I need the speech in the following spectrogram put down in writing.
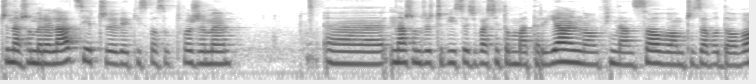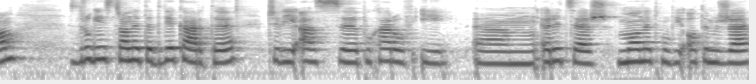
czy naszą relację, czy w jaki sposób tworzymy e, naszą rzeczywistość, właśnie tą materialną, finansową czy zawodową. Z drugiej strony te dwie karty, czyli As Pucharów i em, Rycerz Monet, mówi o tym, że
